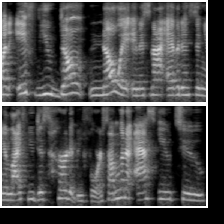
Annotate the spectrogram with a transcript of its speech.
But if you don't know it and it's not evidence in your life, you just heard it before. So I'm going to ask you to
